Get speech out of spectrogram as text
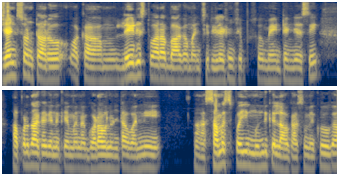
జెంట్స్ ఉంటారో ఒక లేడీస్ ద్వారా బాగా మంచి రిలేషన్షిప్స్ మెయింటైన్ చేసి అప్పటిదాకా కనుక ఏమైనా గొడవలు ఉంటే అవన్నీ సమస్య సమసిపోయి ముందుకెళ్ళే అవకాశం ఎక్కువగా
